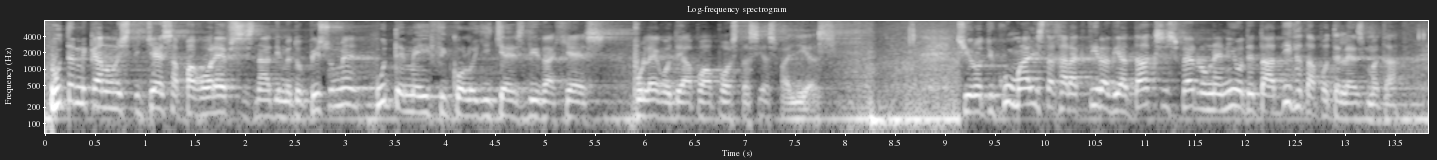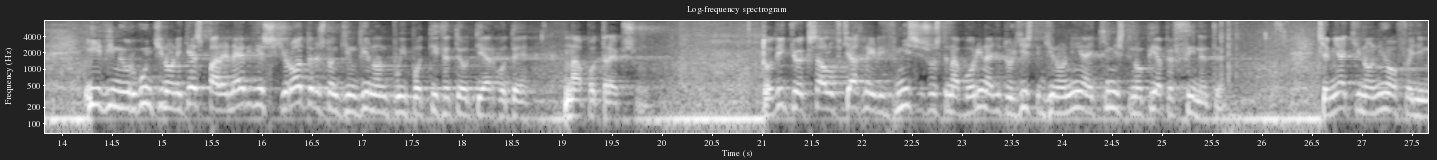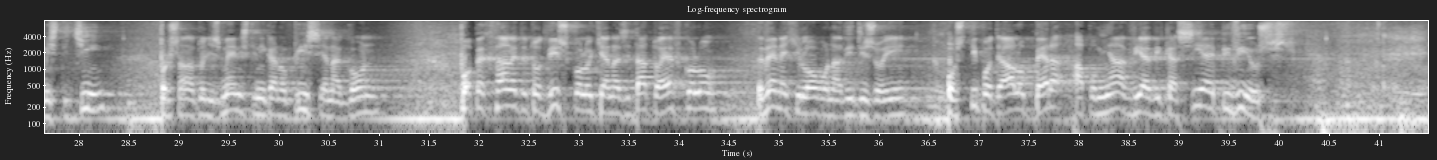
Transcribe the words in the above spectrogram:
ούτε με κανονιστικές απαγορεύσεις να αντιμετωπίσουμε ούτε με ηθικολογικές διδαχές που λέγονται από απόσταση ασφαλείας. Κυρωτικού μάλιστα χαρακτήρα διατάξεις φέρνουν ενίοτε τα αντίθετα αποτελέσματα ή δημιουργούν κοινωνικές παρενέργειες χειρότερες των κινδύνων που υποτίθεται ότι έρχονται να αποτρέψουν. Το δίκαιο εξάλλου φτιάχνει ρυθμίσεις ώστε να μπορεί να λειτουργεί στην κοινωνία εκείνη στην οποία απευθύνεται. Και μια κοινωνία ωφελημιστική, προσανατολισμένη στην ικανοποίηση αναγκών, που απεχθάνεται το δύσκολο και αναζητά το εύκολο, δεν έχει λόγο να δει τη ζωή ως τίποτε άλλο πέρα από μια διαδικασία επιβίωσης.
